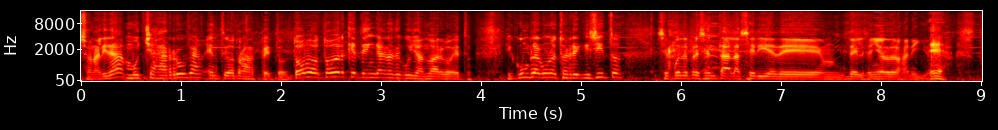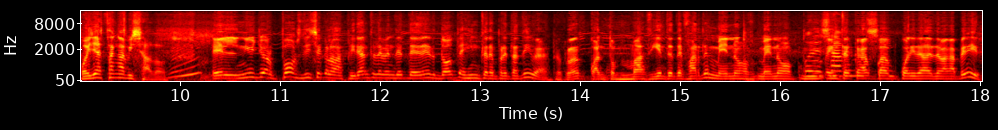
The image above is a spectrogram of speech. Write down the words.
personalidad, muchas arrugas, entre otros aspectos. Todo, todo el que tenga ganas de escuchando algo de esto y cumpla alguno de estos requisitos, se puede presentar a la serie de, del Señor de los Anillos. Eh, pues ya están avisados. El New York Post dice que los aspirantes deben de tener dotes interpretativas. Pero claro, cuantos más dientes te falten, menos, menos Pues, cualidades te van a pedir.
